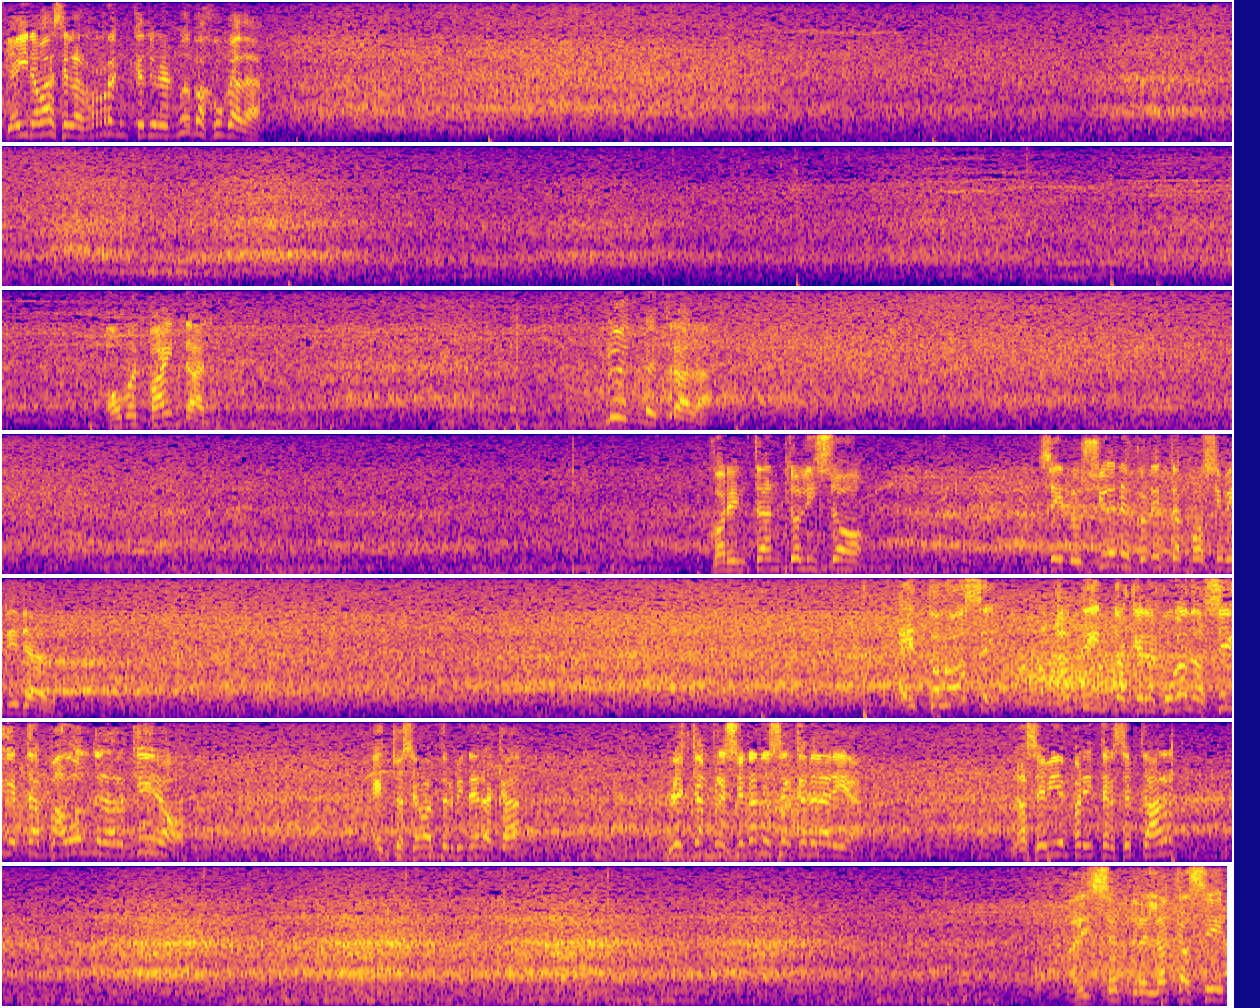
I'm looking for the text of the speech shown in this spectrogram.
Y ahí nomás el arranque de una nueva jugada. Owen Weindal. Linda entrada. Por en tanto se ilusiona con esta posibilidad. Esto lo hace. Atento que la jugada sigue tapadón del arquero. Esto se va a terminar acá. Lo están presionando cerca del área. Lo hace bien para interceptar. Alexandre Lacassette.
